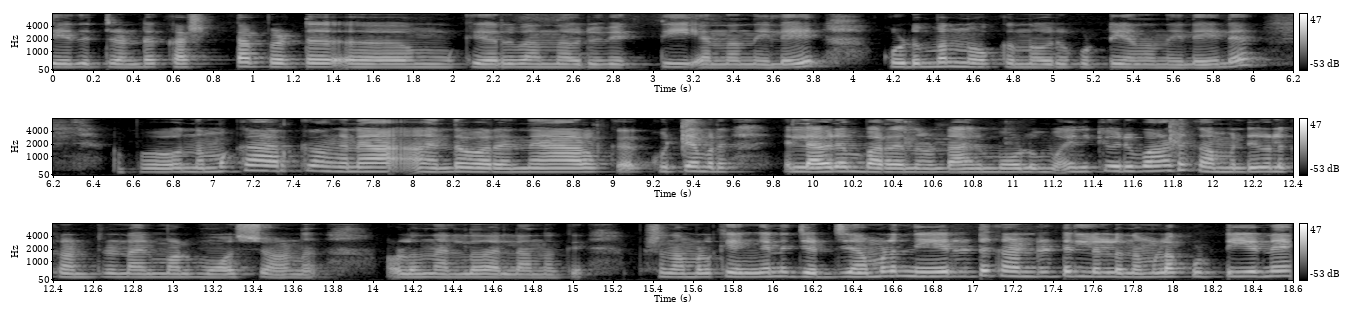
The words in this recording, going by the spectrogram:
ചെയ്തിട്ടുണ്ട്. കഷ്ടപ്പെട്ട് കയറി വന്ന ഒരു വ്യക്തി എന്ന നിലയിൽ കുടുംബം നോക്കുന്ന ഒരു കുട്ടി എന്ന നിലയിൽ അപ്പോൾ നമുക്ക് ആർക്കും അങ്ങനെ എന്താ പറയുന്നത് ആൾക്ക് കുറ്റം പറ എല്ലാവരും പറയുന്നുണ്ട് അനുമോളും എനിക്ക് ഒരുപാട് കമന്റുകൾ കണ്ടിട്ടുണ്ട് അനുമോൾ മോശമാണ് അവൾ നല്ലതല്ല എന്നൊക്കെ. പക്ഷെ നമ്മൾക്ക് എങ്ങനെ ജഡ്ജ് നമ്മൾ നേരിട്ട് കണ്ടിട്ടില്ലല്ലോ നമ്മളെ കുട്ടീനെ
